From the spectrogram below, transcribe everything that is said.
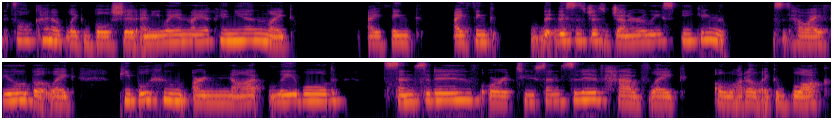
it's all kind of like bullshit anyway, in my opinion. Like, I think I think that this is just generally speaking. This is how I feel, but like people who are not labeled sensitive or too sensitive have like a lot of like blocks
